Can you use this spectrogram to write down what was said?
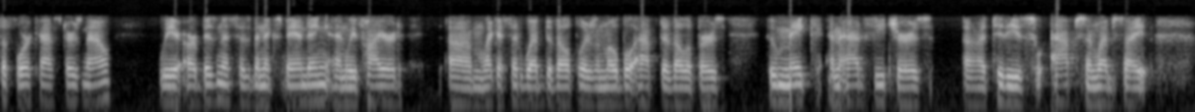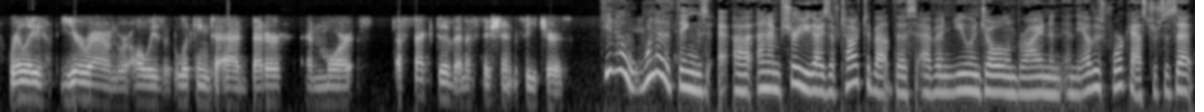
the forecasters now. We, our business has been expanding, and we've hired, um, like I said, web developers and mobile app developers who make and add features uh, to these apps and website really year round, we're always looking to add better and more effective and efficient features. You know, one of the things, uh, and I'm sure you guys have talked about this, Evan, you and Joel and Brian and, and the other forecasters, is that,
